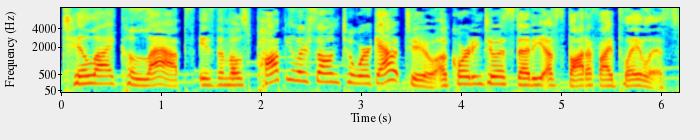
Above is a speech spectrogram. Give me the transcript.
Till I Collapse is the most popular song to work out to, according to a study of Spotify playlists.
